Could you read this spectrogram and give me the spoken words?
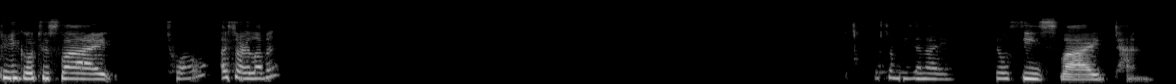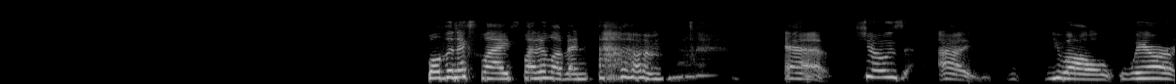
Can you go to slide 12? Uh, sorry, 11? For some reason, I still see slide 10. Well, the next slide, slide 11, um, uh, shows uh, you all where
